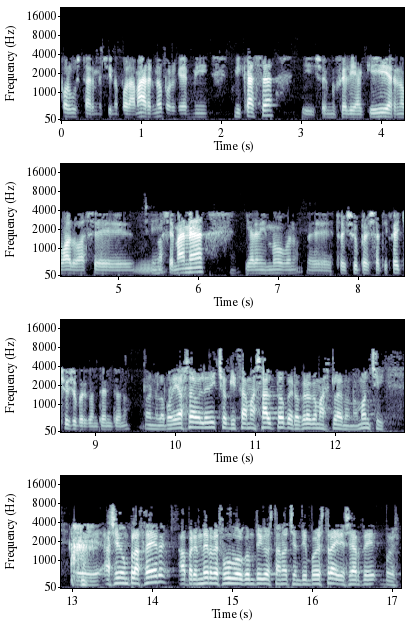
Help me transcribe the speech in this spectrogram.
por gustarme, sino por amar, ¿no? Porque es mi, mi casa y soy muy feliz aquí, he renovado hace una semana y ahora mismo, bueno, eh, estoy súper satisfecho y súper contento, ¿no? Bueno, lo podías haberle dicho quizá más alto, pero creo que más claro, ¿no? Monchi, eh, ha sido un placer aprender de fútbol contigo esta noche en tiempo extra y desearte, pues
